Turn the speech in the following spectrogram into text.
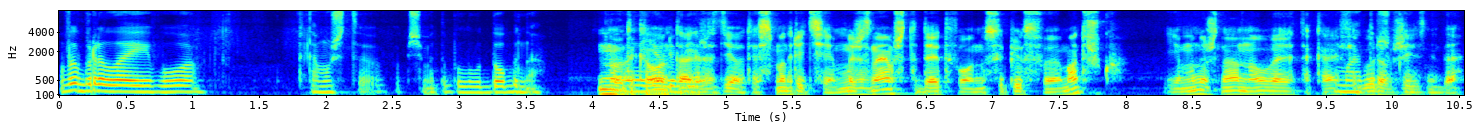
выбрала его, потому что, в общем, это было удобно. ну, он так он так любил. же сделал. То есть, смотрите, мы же знаем, что до этого он усыпил свою матушку, ему нужна новая такая фигура в Матушка. жизни, да,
